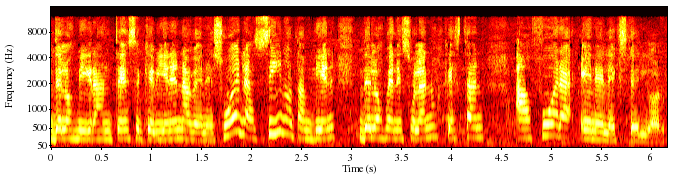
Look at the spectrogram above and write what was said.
de los migrantes que vienen a Venezuela, sino también de los venezolanos que están afuera en el exterior.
